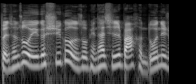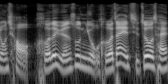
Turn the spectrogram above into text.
本身作为一个虚构的作品，它其实把很多那种巧合的元素扭合在一起，最后才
